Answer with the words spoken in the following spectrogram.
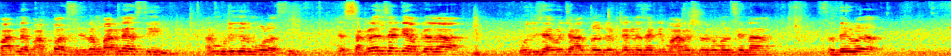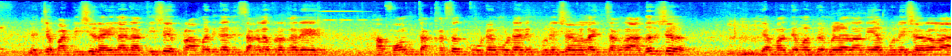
मारण्या बाप्पा श्रीराम मारण्या असतील आणि मुरलीधर मोळ असतील. या सगळ्यांसाठी आपल्याला मोदी साहेबांचे हात बळकट करण्यासाठी महाराष्ट्र निर्माण सेना सदैव त्याच्या पाठीशी राहील आणि अतिशय प्रामाणिक आणि चांगल्या प्रकारे हा फॉर्म कसं मोठ्या मोठ्या मोठ्याने पुणे शहराला एक चांगला आदर्श या माध्यमातून मिळाला आणि या पुणे शहराला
